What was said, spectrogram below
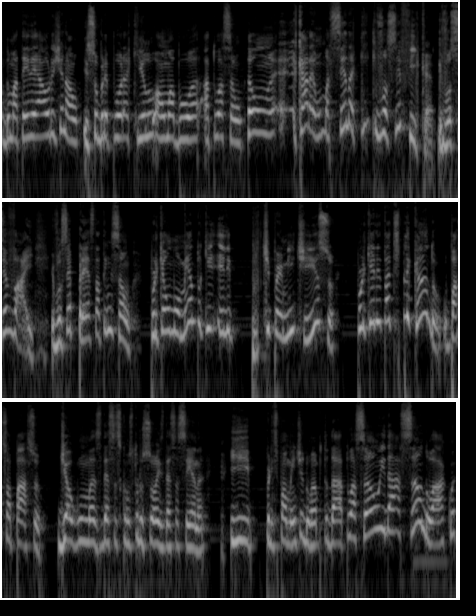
do material original e sobrepor aquilo a uma boa atuação. Então, é, cara, é uma cena aqui que você fica, e você vai, e você presta atenção, porque é um momento que ele te permite isso, porque ele tá te explicando o passo a passo de algumas dessas construções dessa cena. E principalmente no âmbito da atuação e da ação do Aqua,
